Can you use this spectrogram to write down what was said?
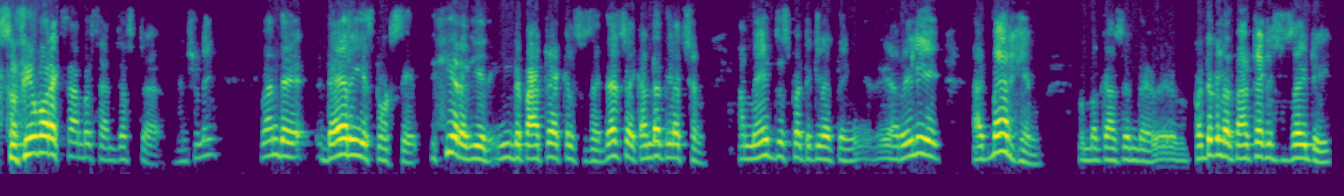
So few more examples I'm just uh, mentioning. When the dairy is not safe, here again in the patriarchal society, that's why Kandathalachan I made this particular thing. I really admire him because in the particular patriarchal society,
